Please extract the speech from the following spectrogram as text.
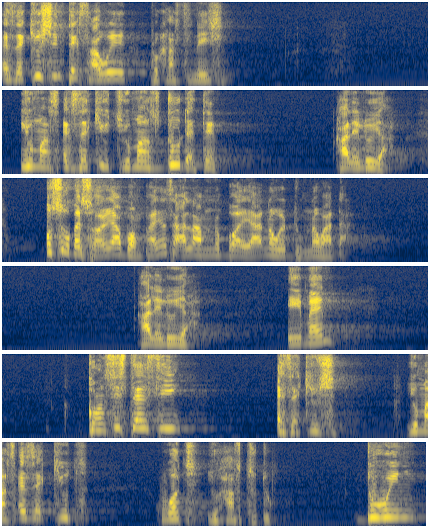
execution takes away procrastination. You must execute, you must do the thing. Hallelujah. Also, be sorry, abompa. alarm no boy, I know do no other. Hallelujah. Amen. Consistency, execution. You must execute what you have to do. Doing,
